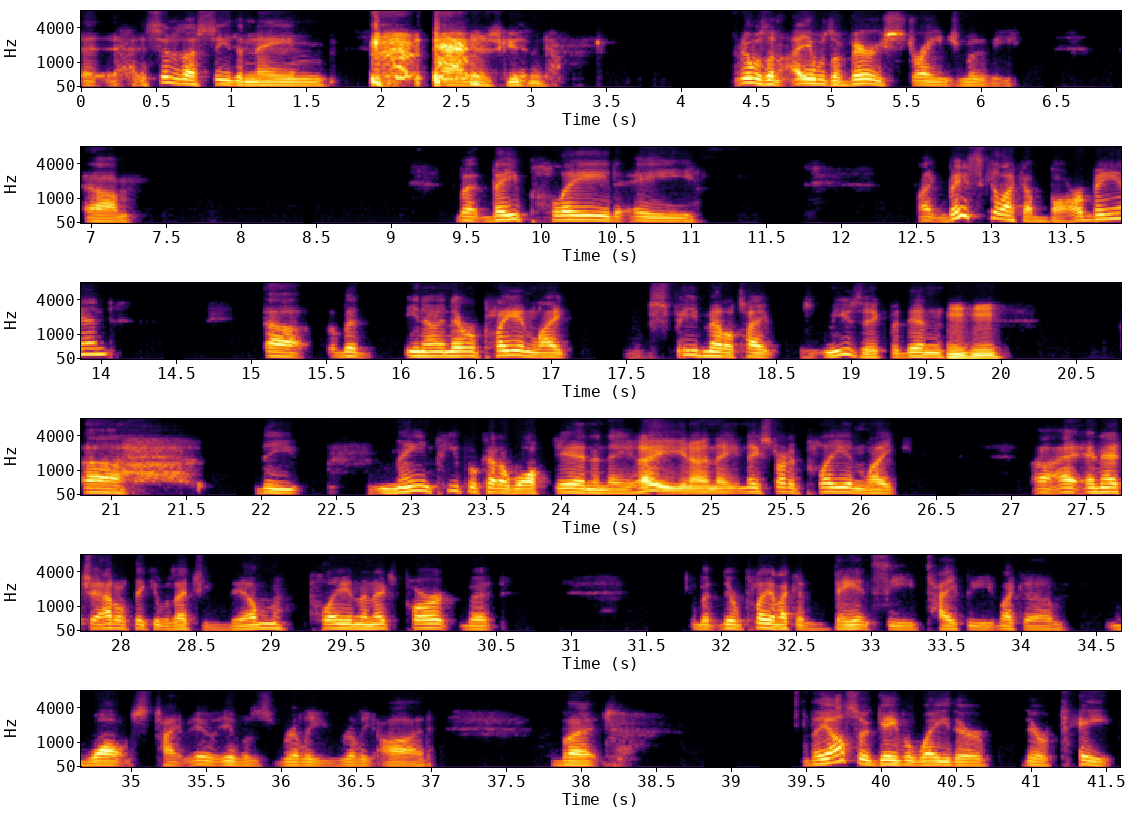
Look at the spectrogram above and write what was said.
as soon as I see the name um, Excuse me. it was an it was a very strange movie. Um but they played a like basically like a bar band. Uh but you know and they were playing like speed metal type music but then hmm uh the main people kind of walked in and they hey you know and they, and they started playing like uh, and actually i don't think it was actually them playing the next part but but they were playing like a dancey typey like a waltz type it, it was really really odd but they also gave away their their tape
